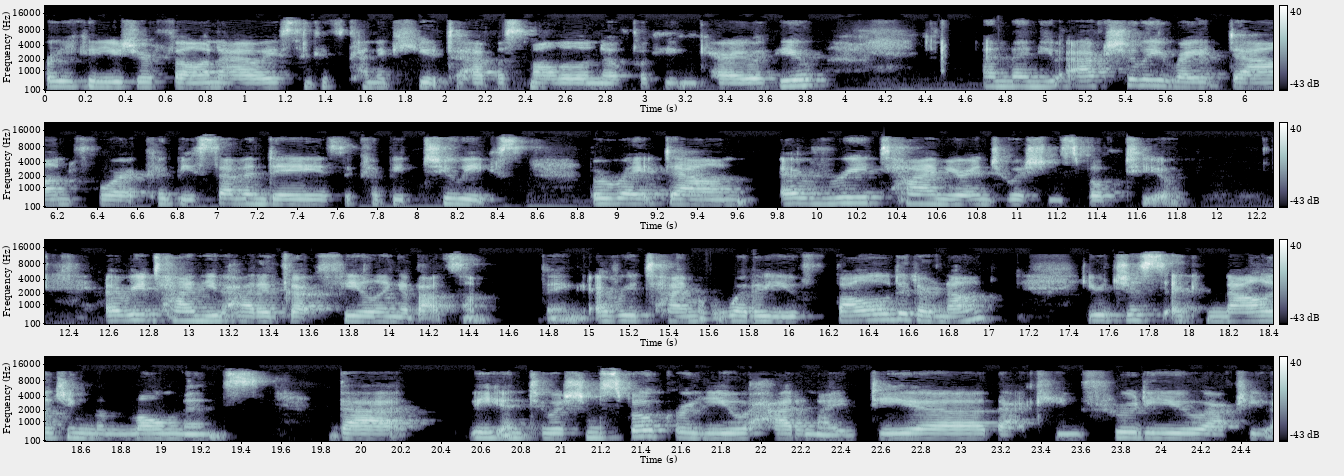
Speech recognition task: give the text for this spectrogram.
or you could use your phone. I always think it's kind of cute to have a small little notebook you can carry with you. And then you actually write down for it could be seven days it could be two weeks but write down every time your intuition spoke to you. Every time you had a gut feeling about something every time whether you followed it or not you're just acknowledging the moments that the intuition spoke or you had an idea that came through to you after you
